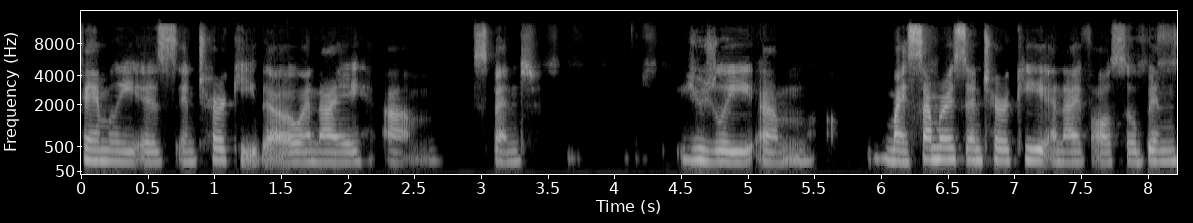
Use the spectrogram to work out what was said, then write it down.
family is in Turkey, though, and I um, spend usually um, my summers in Turkey, and I've also been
